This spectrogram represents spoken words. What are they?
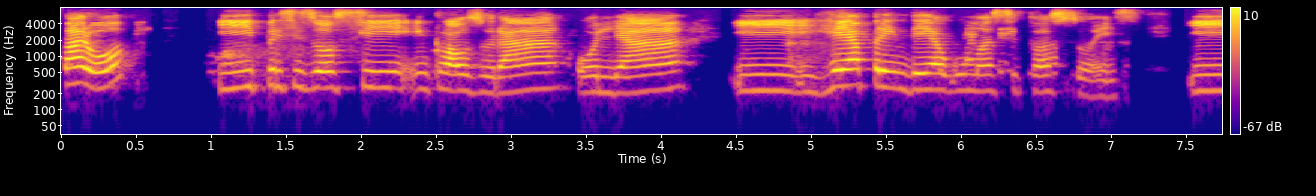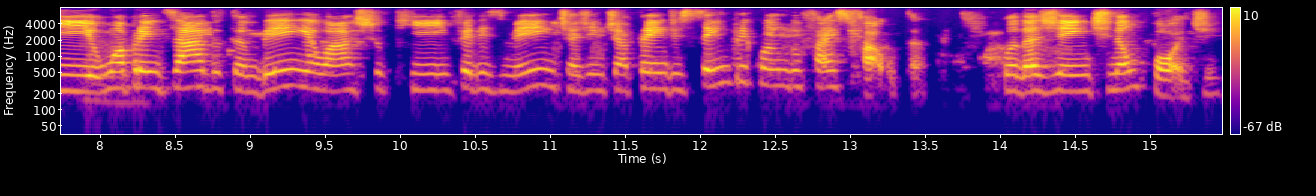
parou e precisou se enclausurar, olhar e reaprender algumas situações. E um aprendizado também, eu acho que, infelizmente, a gente aprende sempre quando faz falta, quando a gente não pode.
